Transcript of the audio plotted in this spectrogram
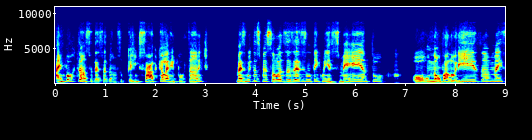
a importância dessa dança? Porque a gente sabe que ela é importante, mas muitas pessoas às vezes não têm conhecimento ou não valoriza, mas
